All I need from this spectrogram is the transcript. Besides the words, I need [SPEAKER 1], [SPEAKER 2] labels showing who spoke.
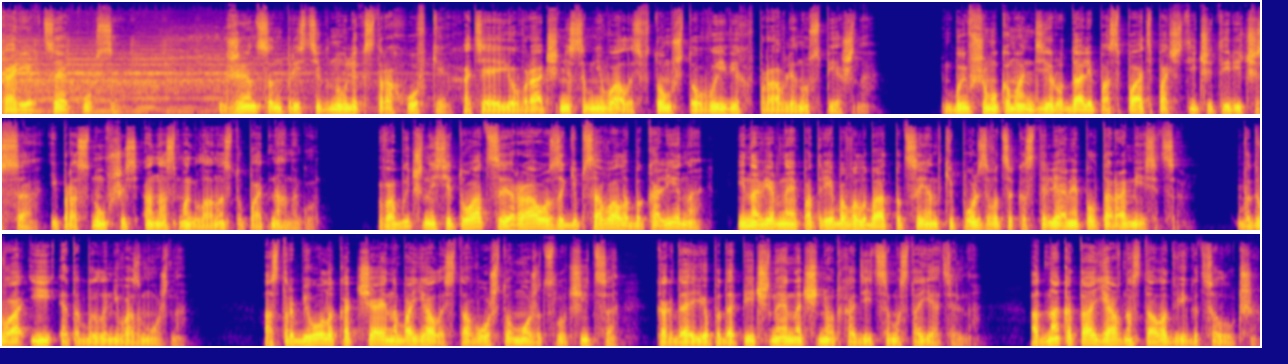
[SPEAKER 1] Коррекция курса. Дженсен пристегнули к страховке, хотя ее врач не сомневалась в том, что вывих вправлен успешно. Бывшему командиру дали поспать почти 4 часа, и, проснувшись, она смогла наступать на ногу. В обычной ситуации Рао загипсовала бы колено и, наверное, потребовала бы от пациентки пользоваться костылями полтора месяца. В 2И это было невозможно. Астробиолог отчаянно боялась того, что может случиться, когда ее подопечная начнет ходить самостоятельно. Однако та явно стала двигаться лучше.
